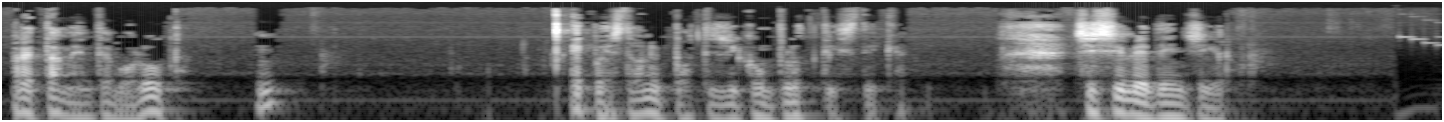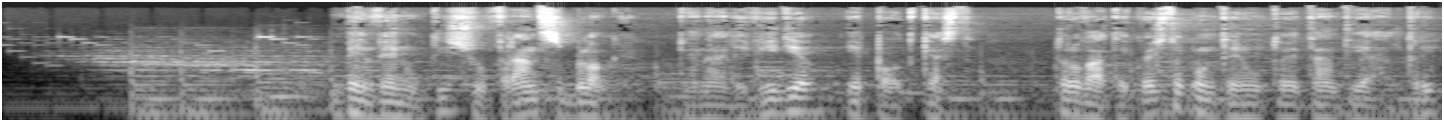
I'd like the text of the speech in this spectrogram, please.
prettamente voluta. Hm? E questa è un'ipotesi complottistica. Ci si vede in giro. Benvenuti su Franz Blog, canale video e podcast. Trovate questo contenuto e tanti altri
